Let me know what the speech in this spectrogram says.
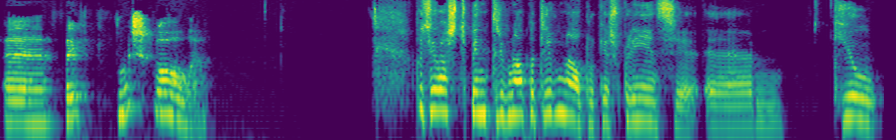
uh, feita pela escola. Pois eu acho que depende de tribunal para tribunal, porque a experiência uh, que eu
